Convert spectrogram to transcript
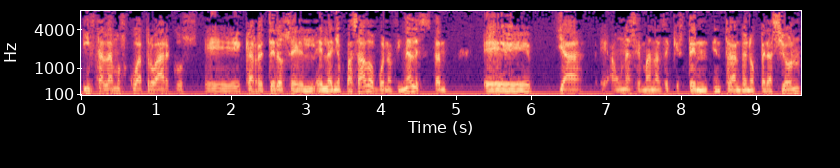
instalamos cuatro arcos eh, carreteros el, año pasado, bueno, a finales están eh, ya a unas semanas de que estén entrando en operación.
